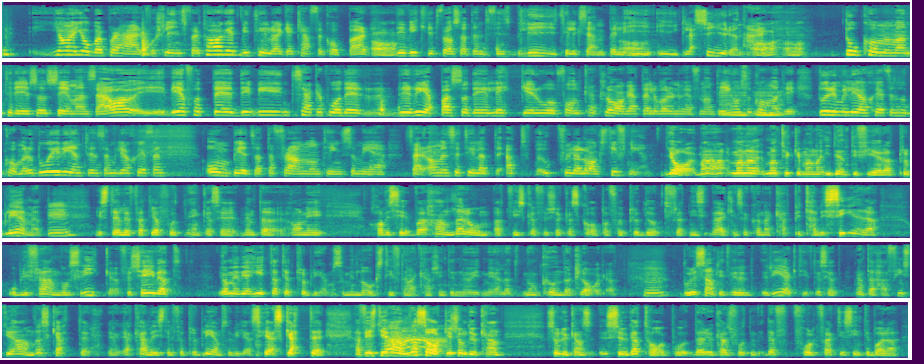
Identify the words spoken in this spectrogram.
Jag jobbar på det här porslinsföretaget, vi tillverkar kaffekoppar. Ja. Det är viktigt för oss att det inte finns bly till exempel ja. i, i glasyren här. Ja, då kommer man till dig och så säger man så här, vi har fått det, det, vi är inte säkra på det, det repas och det läcker och folk har klagat eller vad det nu är för någonting. Mm, och så kommer man mm. till dig. Då är det miljöchefen som kommer och då är det egentligen så här, miljöchefen ombeds att ta fram någonting som är så här, ja men se till att, att uppfylla lagstiftningen. Ja, man, man, har, man tycker man har identifierat problemet. Mm. Istället för att jag får tänka så här, vänta, har ni har vi se, vad handlar det om att vi ska försöka skapa för produkt för att ni verkligen ska kunna kapitalisera och bli framgångsrika? För säger vi att ja men vi har hittat ett problem som lagstiftarna kanske inte är nöjd med eller att någon kund har klagat. Mm. Då är det samtidigt väldigt reaktivt. Jag säger att vänta, här finns det ju andra skatter. Jag, jag kallar istället för problem så vill jag säga skatter. Här finns det ju ah. andra saker som du, kan, som du kan suga tag på. Där, du kanske får, där folk faktiskt inte bara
